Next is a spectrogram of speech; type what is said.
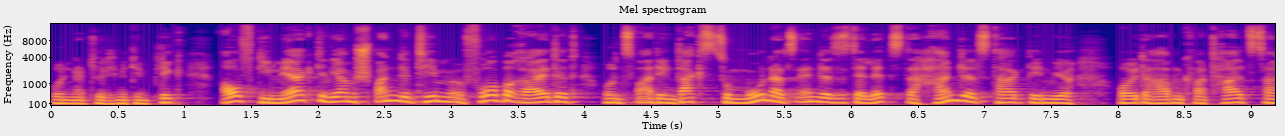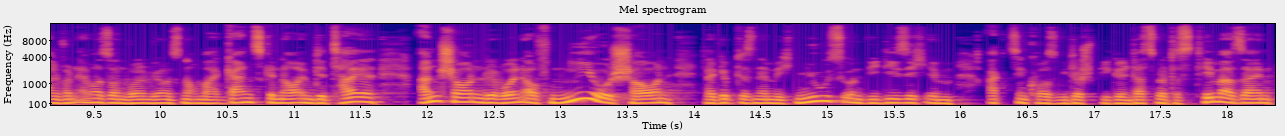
und natürlich mit dem Blick auf die Märkte. Wir haben spannende Themen vorbereitet und zwar den DAX zum Monatsende. Es ist der letzte Handelstag, den wir heute haben. Quartalszahlen von Amazon wollen wir uns nochmal ganz genau im Detail anschauen. Wir wollen auf NIO schauen. Da gibt es nämlich News und wie die sich im Aktienkurs widerspiegeln. Das wird das Thema sein,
